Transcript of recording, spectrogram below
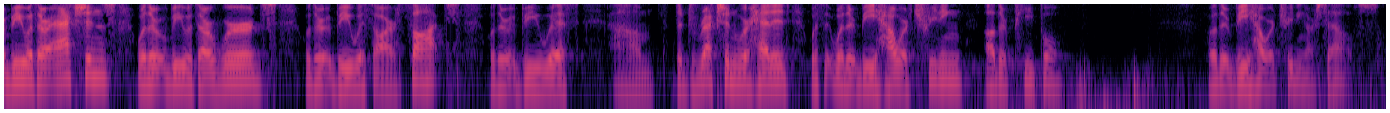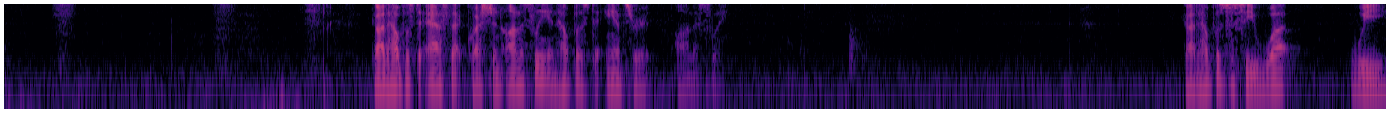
it be with our actions, whether it be with our words, whether it be with our thoughts, whether it be with um, the direction we're headed, with, whether it be how we're treating other people, whether it be how we're treating ourselves. God, help us to ask that question honestly and help us to answer it honestly. God, help us to see what we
